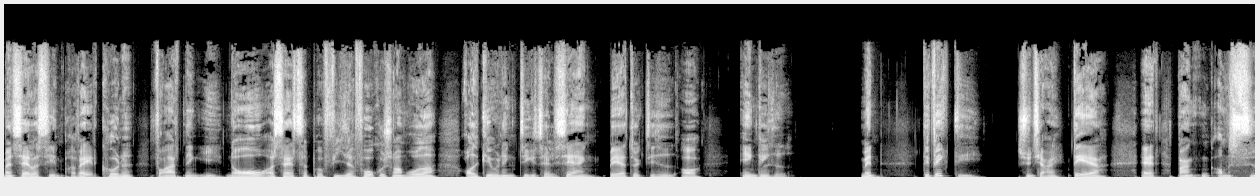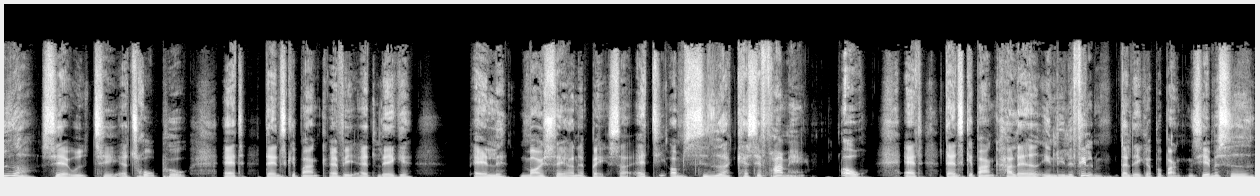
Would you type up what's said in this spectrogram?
Man sælger sin privatkundeforretning i Norge og satser på fire fokusområder. Rådgivning, digitalisering, bæredygtighed og enkelhed. Men det vigtige, synes jeg, det er, at banken om sider ser ud til at tro på, at Danske Bank er ved at lægge alle møgssagerne bag sig, at de om sider kan se fremad. Og at Danske Bank har lavet en lille film, der ligger på bankens hjemmeside.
